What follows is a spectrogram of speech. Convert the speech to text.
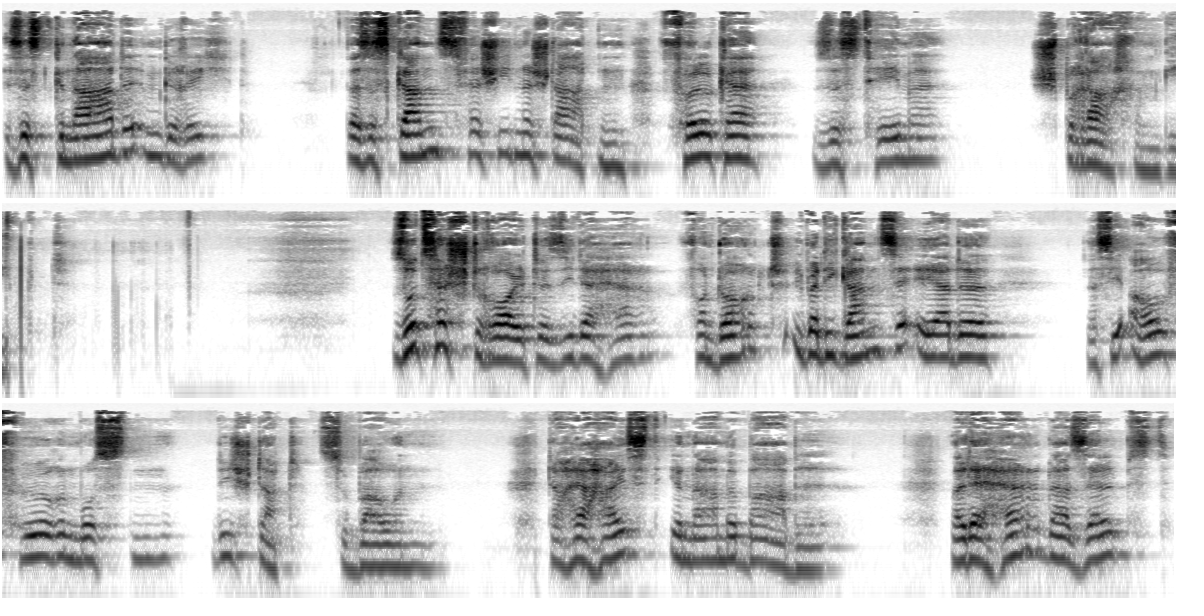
Es ist Gnade im Gericht, dass es ganz verschiedene Staaten, Völker, Systeme, Sprachen gibt. So zerstreute sie der Herr von dort über die ganze Erde, dass sie aufhören mussten, die Stadt zu bauen. Daher heißt ihr Name Babel, weil der Herr da selbst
